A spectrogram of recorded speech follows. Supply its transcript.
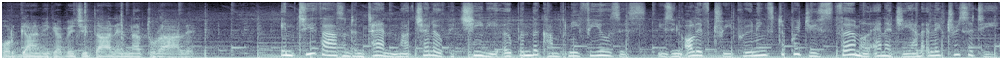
organica, vegetale naturale. In 2010, Marcello Piccini opened the company Fuses, using olive tree prunings to produce thermal energy and electricity.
